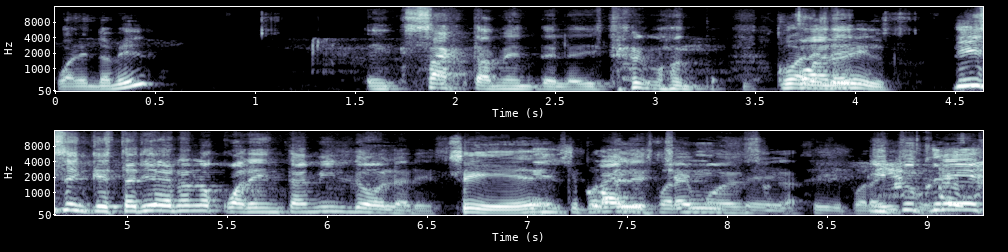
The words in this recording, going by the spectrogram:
¿40 mil? Exactamente, le diste el monto. 40 mil. Dicen que estaría ganando 40 mil dólares. Sí, es que por ahí, por ahí sí, ahí ¿Y tú crees?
